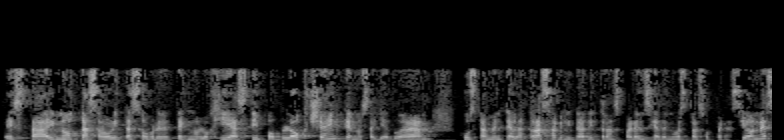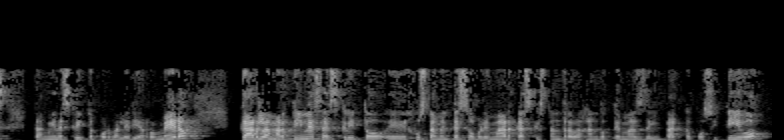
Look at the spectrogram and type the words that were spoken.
Está, hay notas ahorita sobre tecnologías tipo blockchain que nos ayudarán justamente a la trazabilidad y transparencia de nuestras operaciones, también escrito por Valeria Romero. Carla Martínez ha escrito eh, justamente sobre marcas que están trabajando temas de impacto positivo.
